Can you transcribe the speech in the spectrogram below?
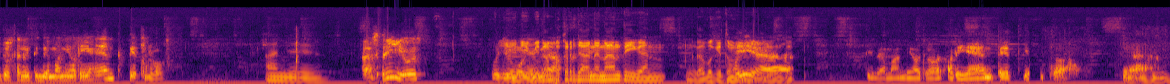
jurusan yang tidak money oriented loh anjing nah, serius. Bidang ujung-ujungnya. pekerjaannya nanti kan nggak begitu mantap Iya. tidak money oriented gitu. Ya. Mhm.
